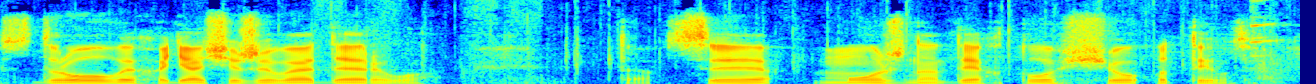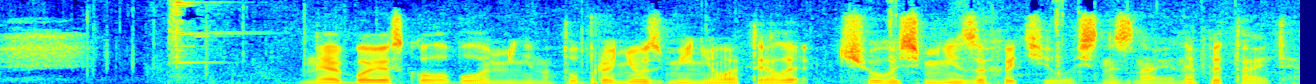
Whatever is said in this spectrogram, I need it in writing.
здорове, ходяче живе дерево. Так, це можна дехто що оти от. Не обов'язково було мені на ту броню змінювати, але чогось мені захотілося, не знаю, не питайте.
